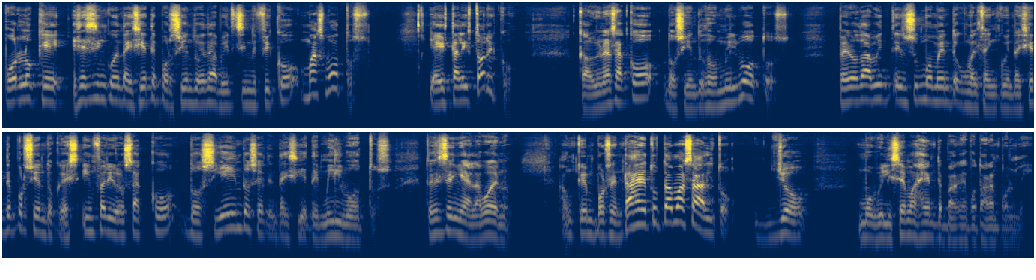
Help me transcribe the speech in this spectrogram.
Por lo que ese 57% de David significó más votos. Y ahí está el histórico. Carolina sacó 202 mil votos, pero David en su momento con el 57% que es inferior sacó 277 mil votos. Entonces señala, bueno, aunque en porcentaje tú estás más alto, yo movilicé más gente para que votaran por mí.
